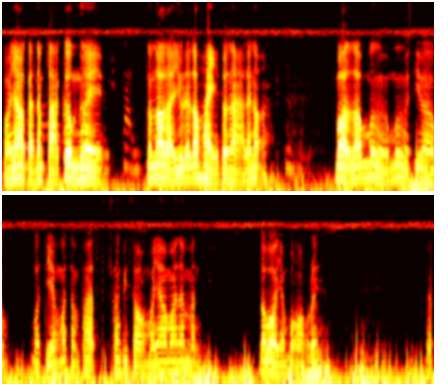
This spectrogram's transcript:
บ่ยาวก็น้ำตาเกิ่มเหนื่อยใส่น้ำลายไหลอยู่แล้วเราไห้ตัวหนาแล้วเนาะบ่เรามือมือที่ว่าบ่เตียงมาสัมภาษณ์ครั้งที่สองบ่ยาวมานํมัน เราบอกอย่างบ่ออกเลย แบบ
